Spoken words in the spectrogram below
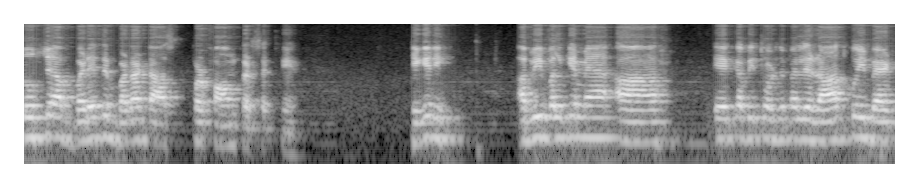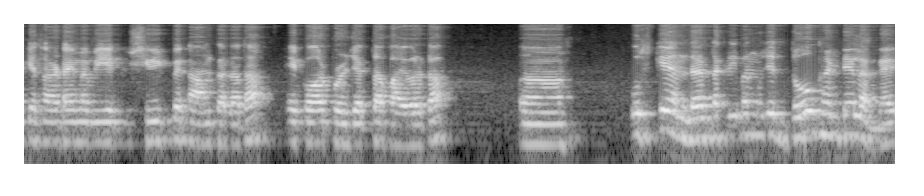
तो उससे आप बड़े से बड़ा टास्क परफॉर्म कर सकते हैं। ठीक है जी? अभी बल्कि मैं आ, एक अभी थोड़ी देर पहले रात को ही बैठ के सारा टाइम अभी एक शीट पे काम कर रहा था एक और प्रोजेक्ट था फाइवर का। आ, उसके अंदर तकरीबन मुझे दो घंटे लग गए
